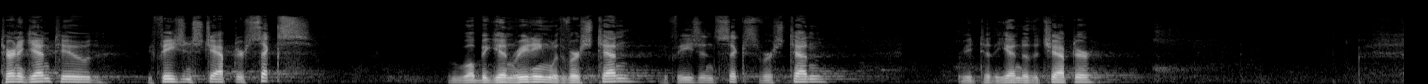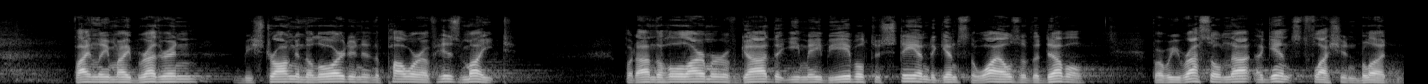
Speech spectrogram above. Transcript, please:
Turn again to Ephesians chapter 6. We will begin reading with verse 10. Ephesians 6, verse 10. Read to the end of the chapter. Finally, my brethren, be strong in the Lord and in the power of his might. Put on the whole armor of God that ye may be able to stand against the wiles of the devil. For we wrestle not against flesh and blood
